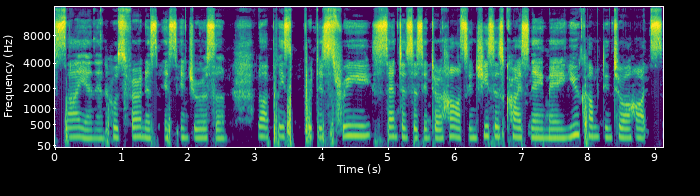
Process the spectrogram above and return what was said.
Zion and whose furnace is in Jerusalem. Lord, please put these three sentences into our hearts. In Jesus Christ's name, may you come into our hearts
